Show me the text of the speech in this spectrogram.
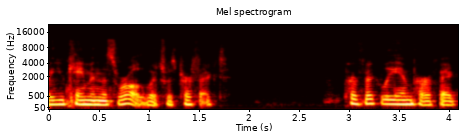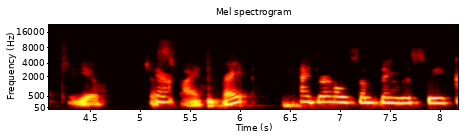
you came in this world, which was perfect. Perfectly imperfect you, just yeah. fine, right? I journaled something this week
